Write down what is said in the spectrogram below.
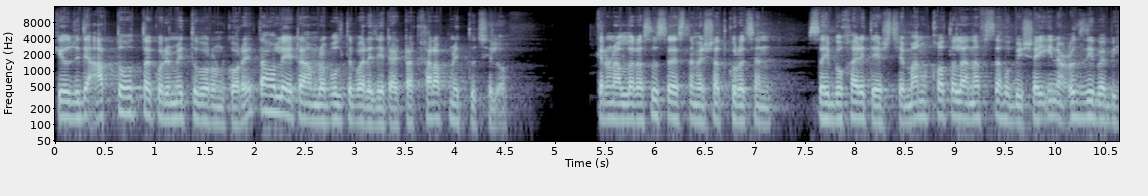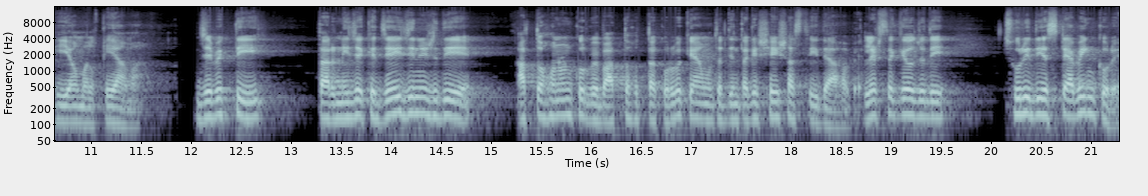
কেউ যদি আত্মহত্যা করে মৃত্যুবরণ করে, তাহলে এটা আমরা বলতে পারি যে এটা একটা খারাপ মৃত্যু ছিল। কারণ আল্লাহ রাসুসাহ ইসলাম এরশাদ করেছেন সহি বুখারিতে এসছে, মান কতলা নফসাহু বিশাই ইন উদ্দিবা বিহি ইয়াউমাল কিয়ামা যে ব্যক্তি তার নিজেকে যেই জিনিস দিয়ে আত্মহনন করবে বা আত্মহত্যা করবে, কেয়ামতের দিন তাকে সেই শাস্তি দেওয়া হবে। লেটসে কেউ যদি ছুরি দিয়ে স্ট্যাবিং করে,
